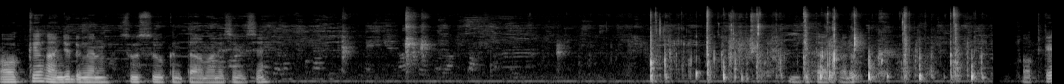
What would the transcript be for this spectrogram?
oke lanjut dengan susu kental manis ya. Kita aduk-aduk oke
